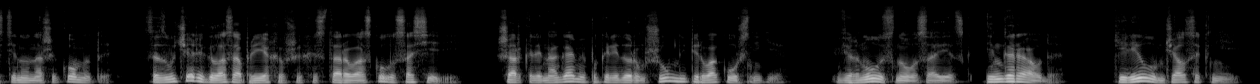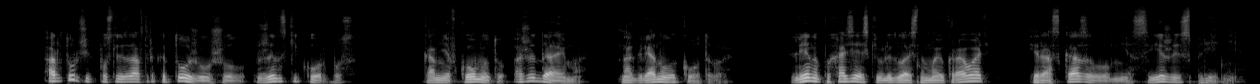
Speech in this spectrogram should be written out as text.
стеной нашей комнаты созвучали голоса приехавших из старого оскола соседей. Шаркали ногами по коридорам шумные первокурсники. Вернулась в Новосоветск Инга Рауда. Кирилл умчался к ней. Артурчик после завтрака тоже ушел в женский корпус. Ко мне в комнату ожидаемо нагрянула Котова. Лена по-хозяйски улеглась на мою кровать и рассказывала мне свежие сплетни.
